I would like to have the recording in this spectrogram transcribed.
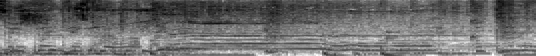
に。した答え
